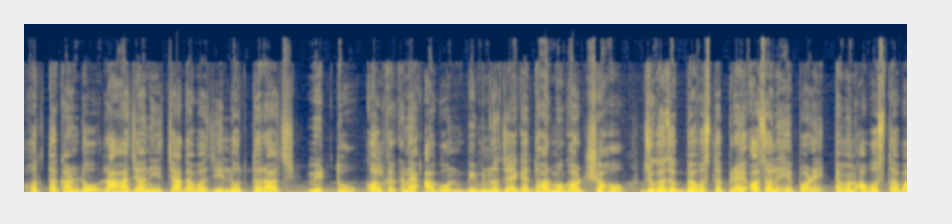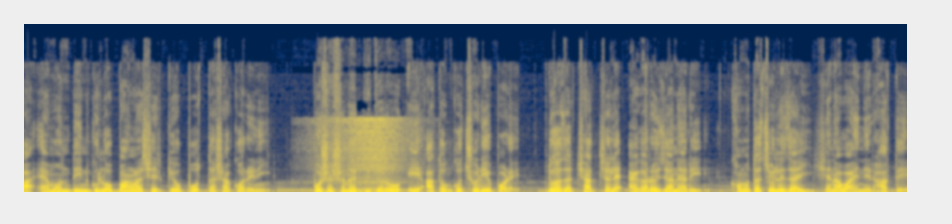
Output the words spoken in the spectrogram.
হত্যাকাণ্ড, রাহাজানি, চাঁদাবাজি, লুটতরাজ, মৃত্যু, কলকারখানায় আগুন, বিভিন্ন জায়গায় ধর্মঘট সহ যোগাযোগ ব্যবস্থা প্রায় অচল হয়ে পড়ে। এমন অবস্থা বা এমন দিনগুলো বাংলাদেশের কেউ প্রত্যাশা করেনি। প্রশাসনের ভিতরেও এই আতঙ্ক ছড়িয়ে পড়ে। দু হাজার সাত সালে এগারোই জানুয়ারি ক্ষমতা চলে যায় সেনাবাহিনীর হাতে।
